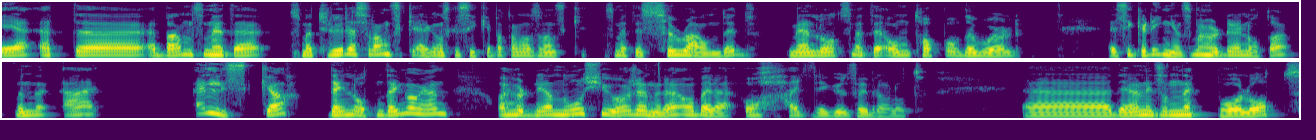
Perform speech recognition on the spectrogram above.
er et, uh, et, band som heter Som jeg tror er svensk, jeg er ganske sikker på at han var svensk, som heter Surrounded, med en låt som heter On Top of the World. Det er sikkert ingen som har hørt den låta, men jeg elska den låten den gangen. Og jeg hørte den igjen nå, 20 år senere, og bare Å, herregud, for en bra låt. Eh, det er en litt sånn nedpå-låt.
